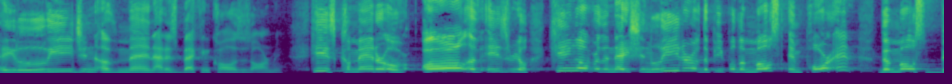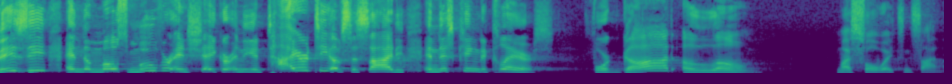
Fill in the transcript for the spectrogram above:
a legion of men at his beck and call as his army. He is commander over all of Israel, king over the nation, leader of the people, the most important, the most busy, and the most mover and shaker in the entirety of society. And this king declares, For God alone my soul waits in silence.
